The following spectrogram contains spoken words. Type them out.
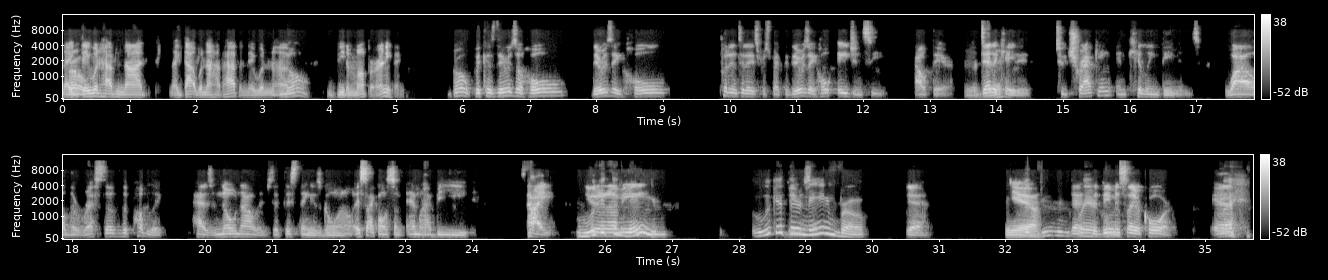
Like they would have not like that would not have happened. They wouldn't have no, beat him up or anything. bro, because there is a whole, there is a whole, put in today's perspective, there is a whole agency out there hmm dedicated to tracking and killing demons, while the rest of the public has no knowledge that this thing is going on. It's like on some MIB type, you Look at what I the mean? name. Look at their Slayer. name, bro. Yeah, The Yeah. Demon yeah, Slayer the Demon Corps. Slayer Corps. Yeah. Like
